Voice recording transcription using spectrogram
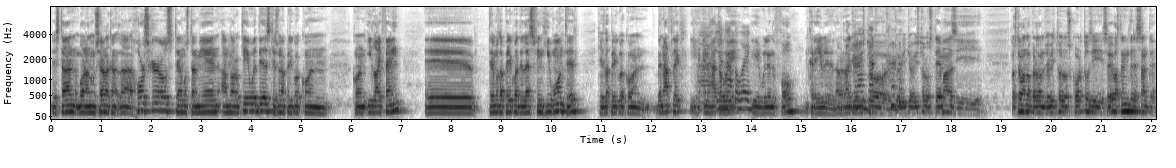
Están, bueno, anunciaron la, la Horse Girls, tenemos también I'm Not Okay With This, que es una película con, con Eli Fanning. Eh, tenemos la película The Last Thing He Wanted, que es la película con Ben Affleck y Ah, Anne Hathaway, Hathaway. y William Dafoe. Increíble, la verdad yo he, visto, yo, yo he visto los temas y... Los temas, no, perdón, yo he visto los cortos y se ve bastante interesante.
